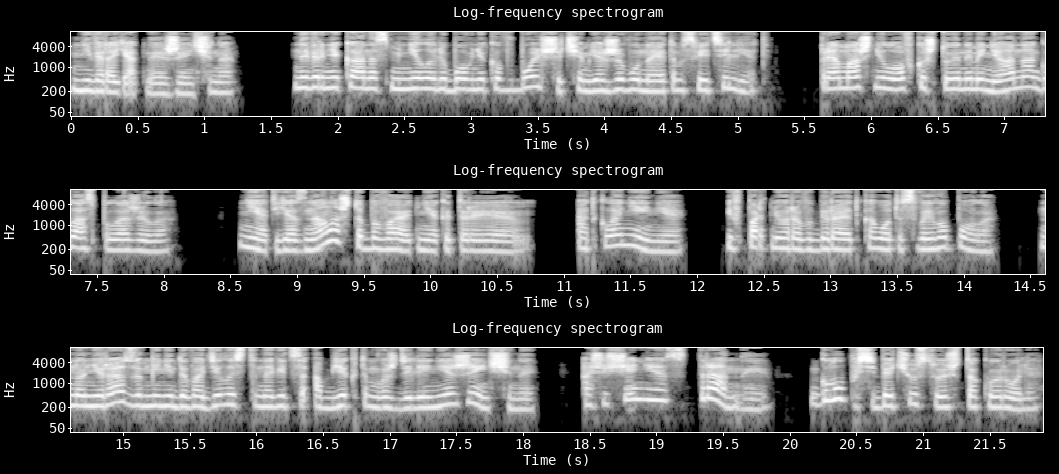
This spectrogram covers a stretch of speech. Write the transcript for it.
Невероятная женщина. Наверняка она сменила любовников больше, чем я живу на этом свете лет. Прямо аж неловко, что и на меня она глаз положила. Нет, я знала, что бывают некоторые... отклонения, и в партнера выбирают кого-то своего пола. Но ни разу мне не доводилось становиться объектом вожделения женщины. Ощущения странные. Глупо себя чувствуешь в такой роли.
